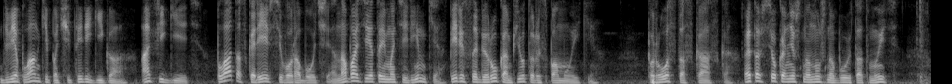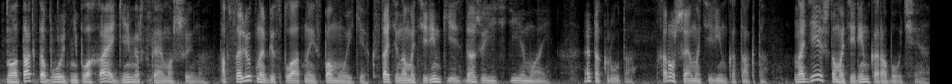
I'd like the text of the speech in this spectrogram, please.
Две планки по 4 гига. Офигеть. Плата, скорее всего, рабочая. На базе этой материнки пересоберу компьютер из помойки. Просто сказка. Это все, конечно, нужно будет отмыть. Ну а так-то будет неплохая геймерская машина. Абсолютно бесплатно из помойки. Кстати, на материнке есть даже HDMI. Это круто. Хорошая материнка так-то. Надеюсь, что материнка рабочая.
